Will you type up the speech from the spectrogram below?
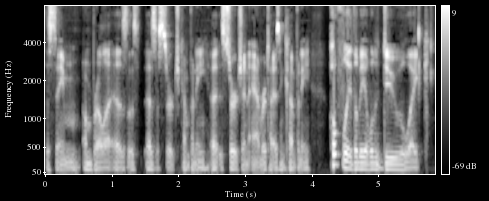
the same umbrella as a, as a search company, a search and advertising company. Hopefully, they'll be able to do like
